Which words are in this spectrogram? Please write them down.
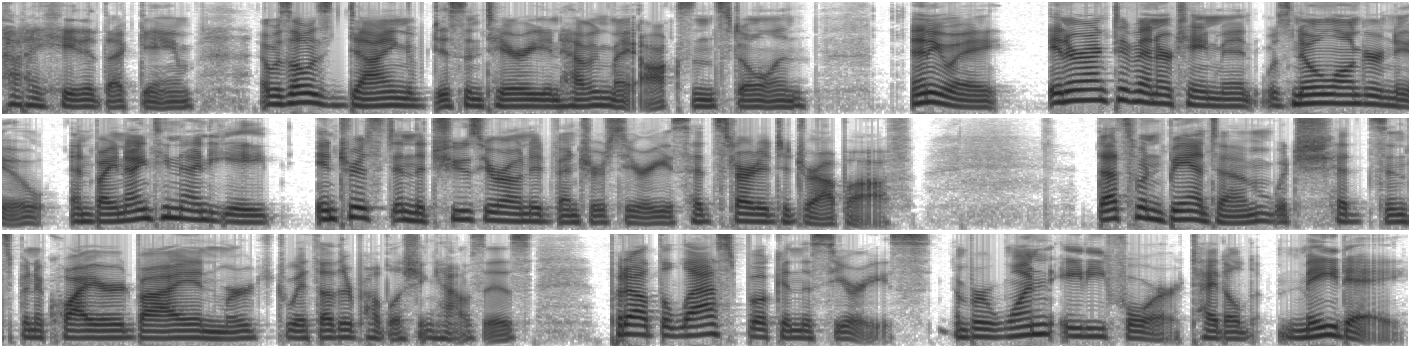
God, I hated that game. I was always dying of dysentery and having my oxen stolen. Anyway, interactive entertainment was no longer new, and by 1998, interest in the Choose Your Own Adventure series had started to drop off. That's when Bantam, which had since been acquired by and merged with other publishing houses, put out the last book in the series, number 184, titled Mayday,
